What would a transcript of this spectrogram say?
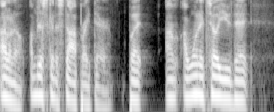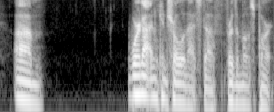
I don't know. I'm just going to stop right there. But I'm, I want to tell you that um, we're not in control of that stuff for the most part,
